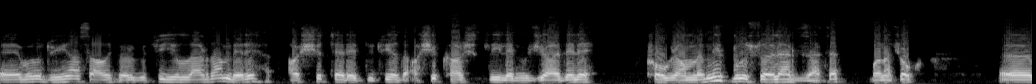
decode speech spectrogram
e, bunu Dünya Sağlık Örgütü yıllardan beri aşı tereddütü ya da aşı karşıtlığı ile mücadele programlarını hep bunu söylerdi zaten. Bana çok e,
